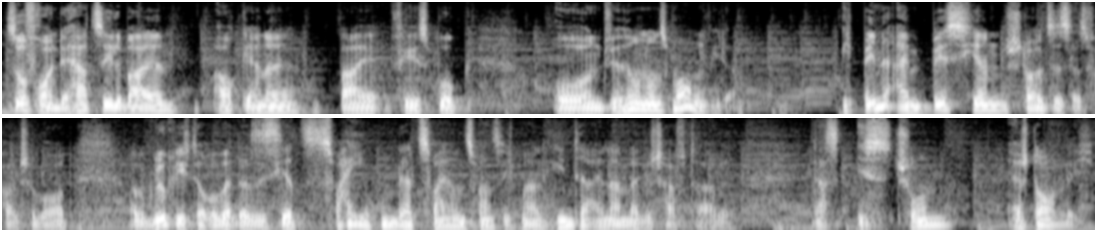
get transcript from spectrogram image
So, Freunde, Herz, Seele, Ball, auch gerne bei Facebook. Und wir hören uns morgen wieder. Ich bin ein bisschen, stolz ist das falsche Wort, aber glücklich darüber, dass ich es jetzt 222 Mal hintereinander geschafft habe. Das ist schon erstaunlich.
